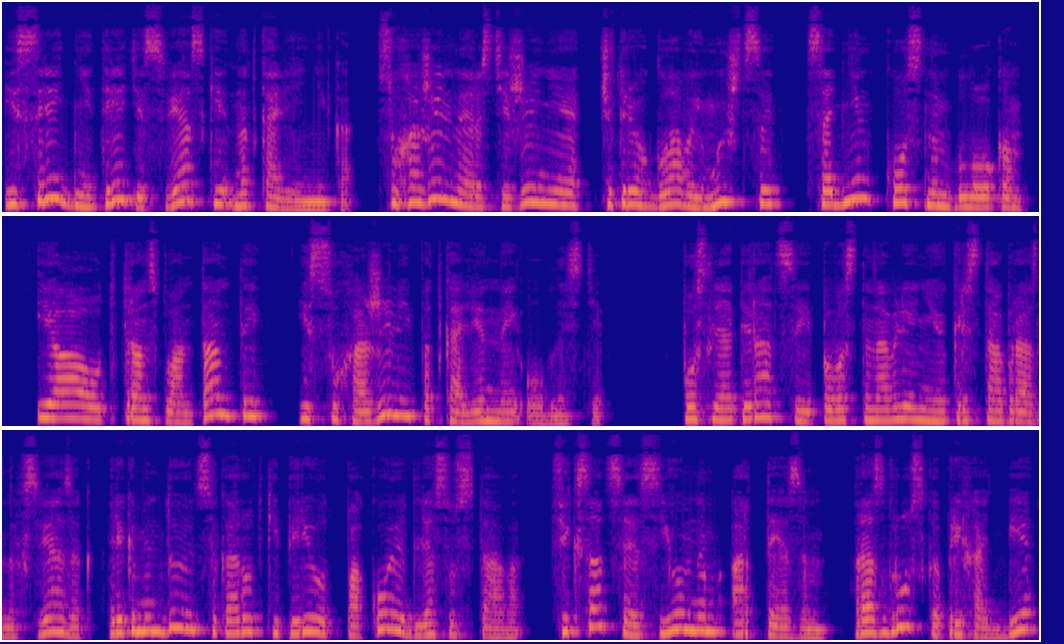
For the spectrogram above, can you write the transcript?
и средней трети связки надколенника, сухожильное растяжение четырехглавой мышцы с одним костным блоком и аут-трансплантанты из сухожилий подколенной области. После операции по восстановлению крестообразных связок рекомендуется короткий период покоя для сустава, фиксация съемным ортезом, разгрузка при ходьбе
